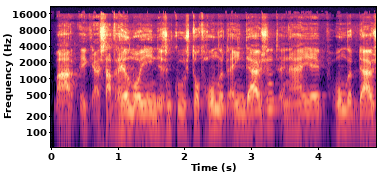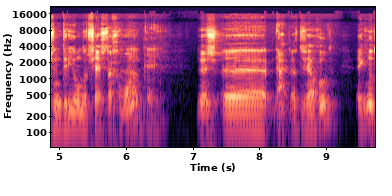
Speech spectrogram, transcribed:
Maar ik, hij staat er heel mooi in. Is een koers tot 101.000. En hij heeft 100.360 gewonnen. oké. Dus eh, ja, dat is heel goed. Ik moet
